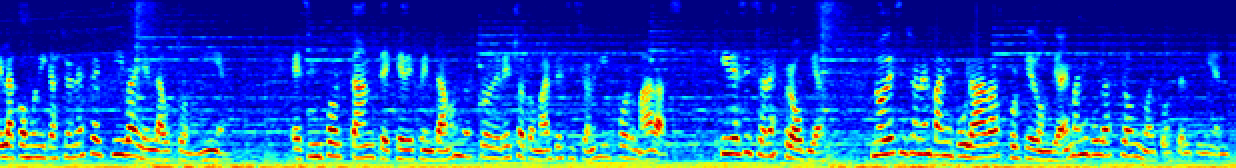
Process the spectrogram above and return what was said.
en la comunicación efectiva y en la autonomía. Es importante que defendamos nuestro derecho a tomar decisiones informadas y decisiones propias no decisiones manipuladas porque donde hay manipulación no hay consentimiento.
